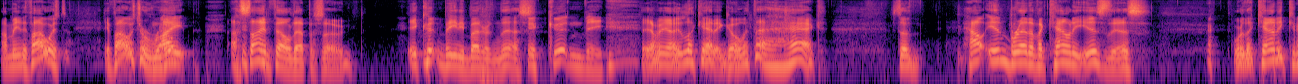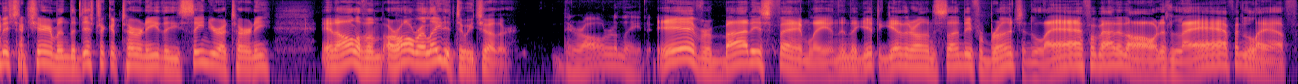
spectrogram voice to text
I mean, if I was if I was to write nope. a Seinfeld episode, it couldn't be any better than this. It couldn't be. I mean, I look at it and go, "What the heck?" So, how inbred of a county is this? Where the county commission chairman, the district attorney, the senior attorney, and all of them are all related to each other. They're all related. Everybody's family. And then they get together on Sunday for brunch and laugh about it all. Just laugh and laugh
